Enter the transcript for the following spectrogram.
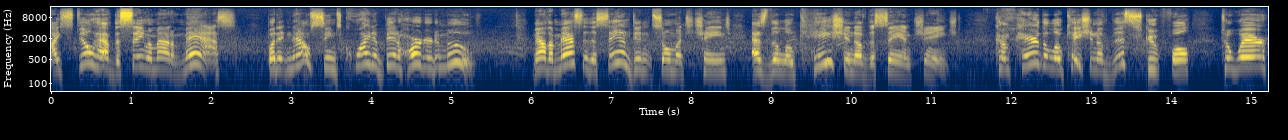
I still have the same amount of mass, but it now seems quite a bit harder to move. Now the mass of the sand didn't so much change as the location of the sand changed. Compare the location of this scoopful to where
